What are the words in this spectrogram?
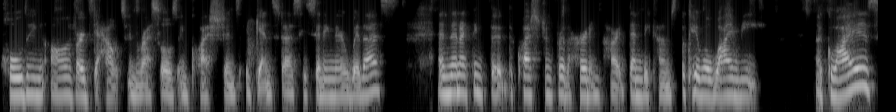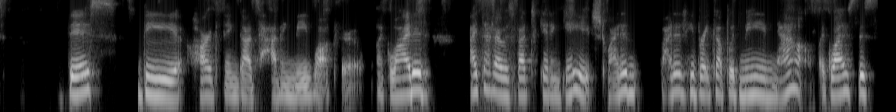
holding all of our doubts and wrestles and questions against us. He's sitting there with us. And then I think the, the question for the hurting heart then becomes okay, well, why me? Like, why is this the hard thing God's having me walk through? Like, why did I thought I was about to get engaged? Why did why did he break up with me now? Like, why is this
